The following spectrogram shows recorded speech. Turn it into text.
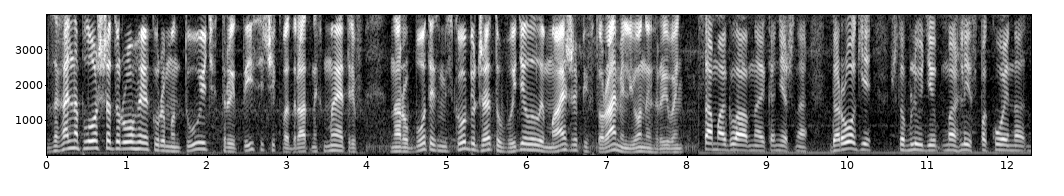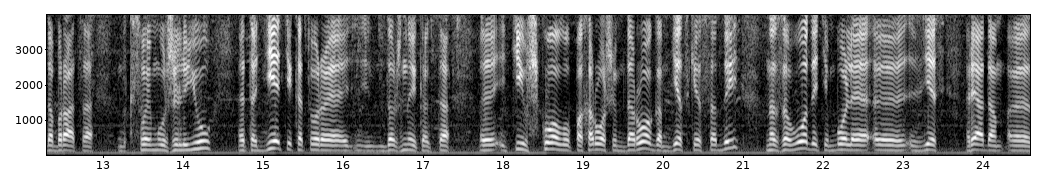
Загальна площа дороги, яку ремонтують, 3 тисячі квадратних метрів. На роботи з міського бюджету виділили майже півтора півтора миллиона гривень. Самое главное, конечно, дороги, чтобы люди могли спокойно добраться к своему жилью. Это дети, которые должны как-то э, идти в школу по хорошим дорогам, детские сады, на заводы, тем более э, здесь рядом э,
